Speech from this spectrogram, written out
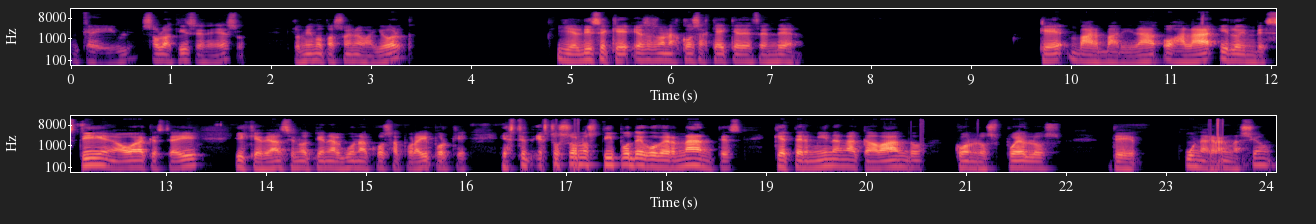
Increíble, solo aquí se ve eso. Lo mismo pasó en Nueva York. Y él dice que esas son las cosas que hay que defender. Qué barbaridad. Ojalá y lo investiguen ahora que esté ahí y que vean si no tiene alguna cosa por ahí, porque este, estos son los tipos de gobernantes que terminan acabando con los pueblos de una gran nación.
